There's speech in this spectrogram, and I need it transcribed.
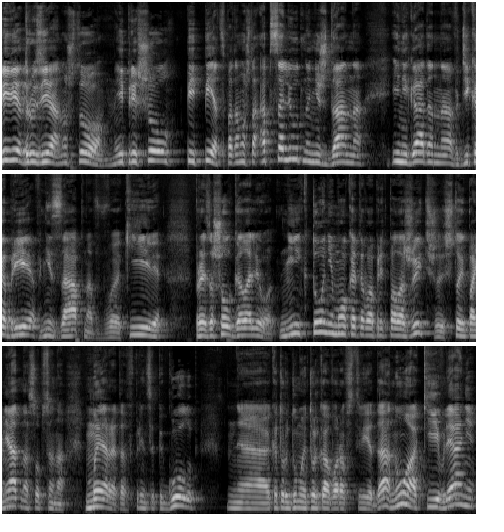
Привет, друзья! Ну что, и пришел пипец, потому что абсолютно нежданно и негаданно в декабре внезапно в Киеве произошел гололед. Никто не мог этого предположить, что и понятно, собственно, мэр это в принципе голубь, э, который думает только о воровстве, да, ну а киевляне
